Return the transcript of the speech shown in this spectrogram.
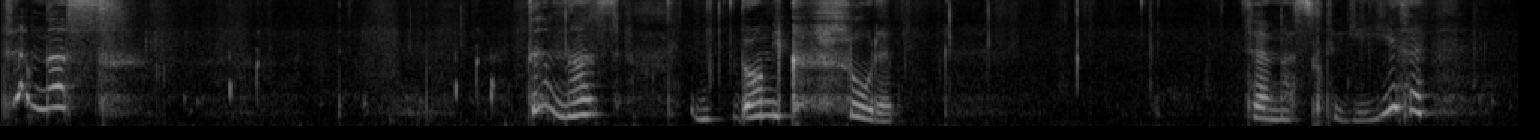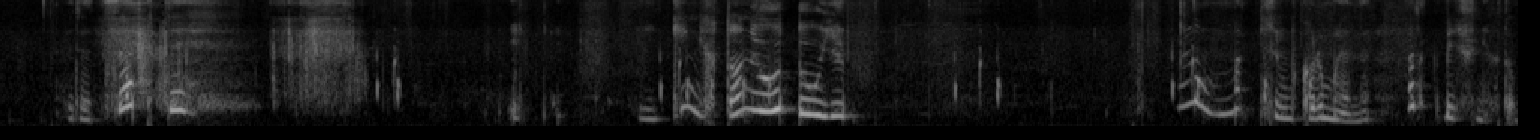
Це в нас. Це в нас домик Шури. Це в нас їжа, рецепти, які ніхто не готує. Ну, максимум кармени, а так більше ніхто.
